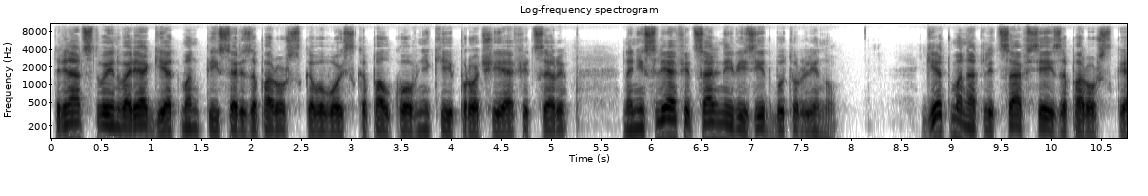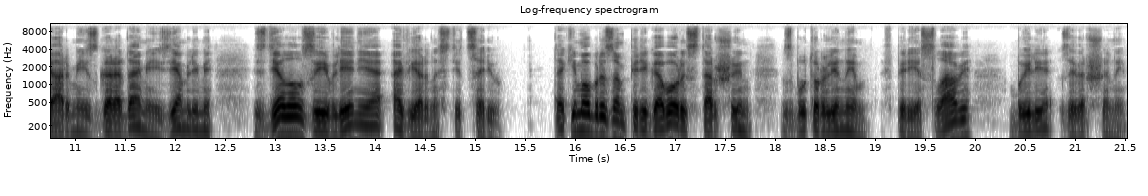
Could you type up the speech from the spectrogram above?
13 января гетман, писарь запорожского войска, полковники и прочие офицеры нанесли официальный визит Бутурлину. Гетман от лица всей запорожской армии с городами и землями сделал заявление о верности царю. Таким образом, переговоры старшин с Бутурлиным в Переяславе были завершены.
